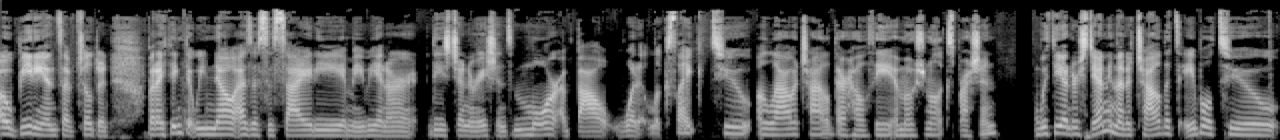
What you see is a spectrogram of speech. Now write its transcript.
obedience of children. But i think that we know as a society maybe in our these generations more about what it looks like to allow a child their healthy emotional expression with the understanding that a child that's able to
